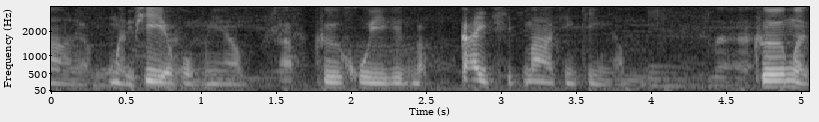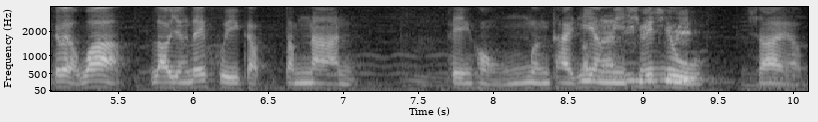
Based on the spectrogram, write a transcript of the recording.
มากเลยครับเหมือนพี่กับผมเนี่ยครับครับ คือคุยกันแบบใกล้ชิดมากจริง ๆ ครับอืมนะฮะ คือเหมือนกับแบบว่าเรายังได้คุยกับตำนานมเพลงของเมืองไทยที่ยังมีตำนานที่ชีวิตมีอชียู่วิต ใช่ครับ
